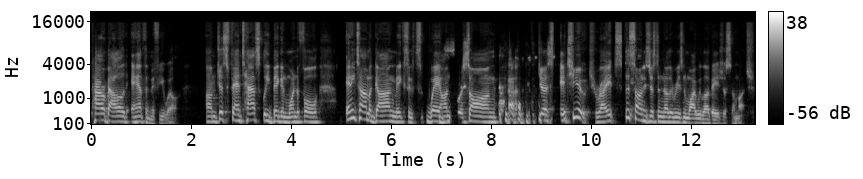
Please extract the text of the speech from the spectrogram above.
power ballad anthem, if you will. Um, just fantastically big and wonderful. Anytime a gong makes its way onto a song, just it's huge, right? This song is just another reason why we love Asia so much.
